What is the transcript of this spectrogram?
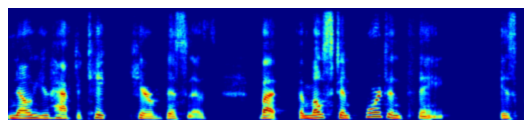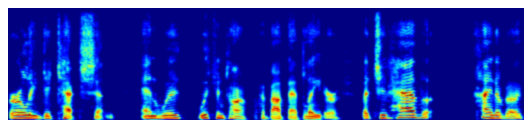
know you have to take care of business. But the most important thing is early detection. And we, we can talk about that later. But you have kind of a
